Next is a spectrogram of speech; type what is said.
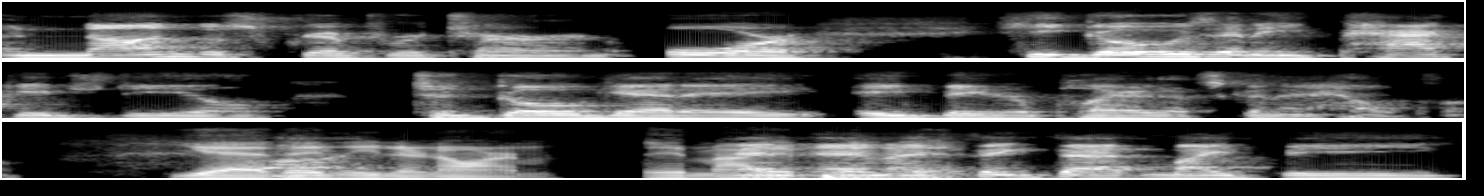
a nondescript return, or he goes in a package deal to go get a a bigger player that's going to help them. Yeah, they uh, need an arm. In my and, and, I think that might be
